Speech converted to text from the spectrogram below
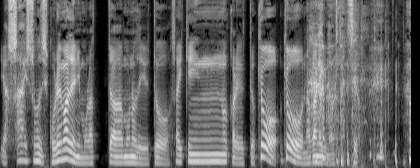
野菜そうです。これまでにもらったもので言うと、最近のから言うと、今日、今日長ネギもらったんですよ。あ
